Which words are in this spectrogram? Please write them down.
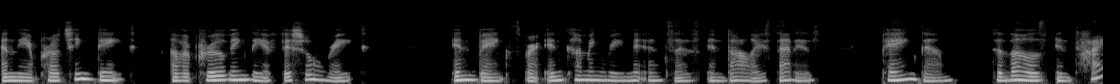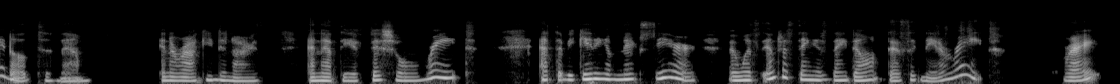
and the approaching date of approving the official rate in banks for incoming remittances in dollars, that is, paying them to those entitled to them in Iraqi dinars and at the official rate at the beginning of next year. And what's interesting is they don't designate a rate, right?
